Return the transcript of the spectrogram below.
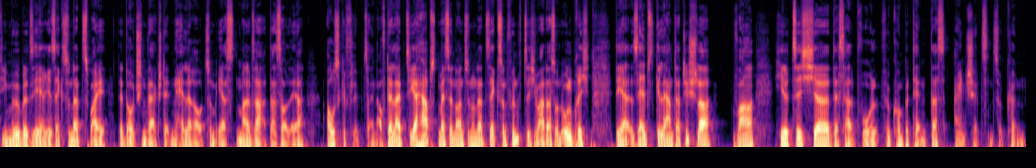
die Möbelserie 602 der deutschen Werkstätten Hellerau zum ersten Mal sah. Da soll er ausgeflippt sein. Auf der Leipziger Herbstmesse 1956 war das und Ulbricht, der selbstgelernter Tischler war, hielt sich äh, deshalb wohl für kompetent, das einschätzen zu können.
